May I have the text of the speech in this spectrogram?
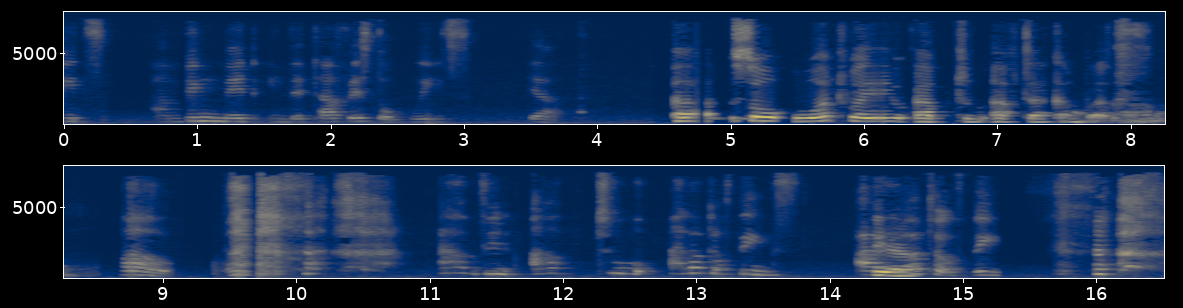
it's I'm being made in the toughest of ways. Yeah. Uh, so what were you up to after campus? Oh, I've been up to a lot of things. A yeah. lot of things.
